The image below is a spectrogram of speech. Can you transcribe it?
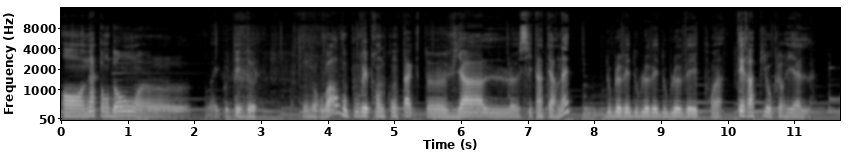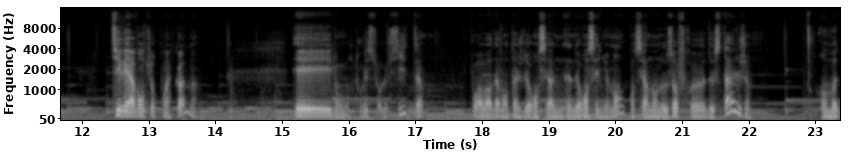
En attendant, euh, bah, écoutez, de, nous revoir, vous pouvez prendre contact euh, via le site internet www.thérapie au pluriel aventure.com et donc nous retrouver sur le site pour avoir davantage de, renseignements concernant nos offres de stage en mode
